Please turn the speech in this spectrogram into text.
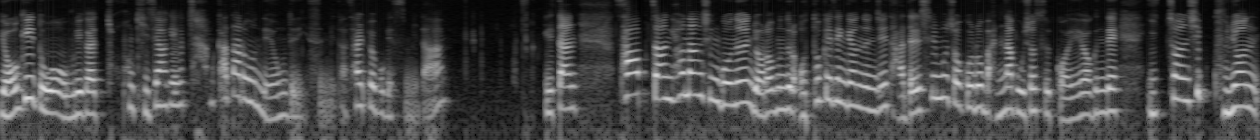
여기도 우리가 좀 기재하기가 참 까다로운 내용들이 있습니다. 살펴보겠습니다. 일단 사업장 현황 신고는 여러분들 어떻게 생겼는지 다들 실무적으로 만나보셨을 거예요. 근데 2019년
